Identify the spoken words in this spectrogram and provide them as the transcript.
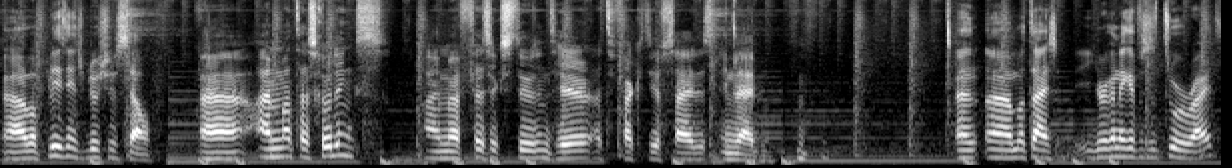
Uh, but please introduce yourself. Uh, I'm Matthijs Goedings. I'm a physics student here at the Faculty of Science in Leiden. and uh, Matthijs, you're going to give us a tour, right?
